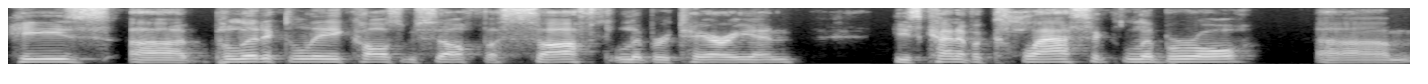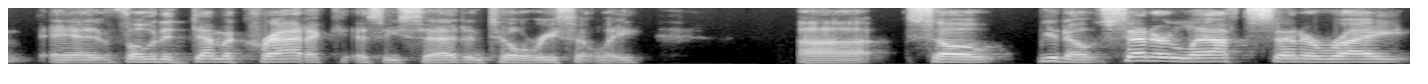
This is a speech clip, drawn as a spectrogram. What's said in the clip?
He's uh, politically calls himself a soft libertarian. He's kind of a classic liberal um, and voted Democratic, as he said, until recently. Uh, so you know, center left, center right.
